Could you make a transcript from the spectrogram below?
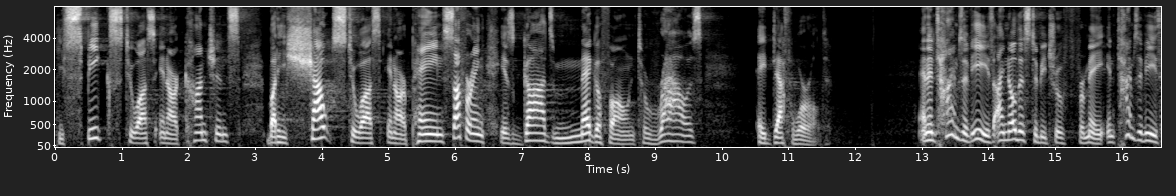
He speaks to us in our conscience, but He shouts to us in our pain. Suffering is God's megaphone to rouse a deaf world. And in times of ease, I know this to be true for me. In times of ease,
